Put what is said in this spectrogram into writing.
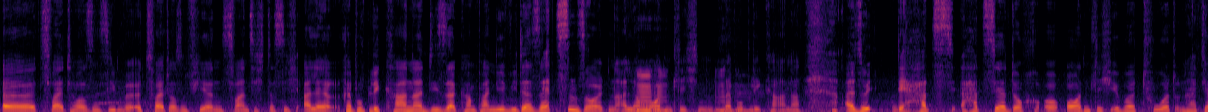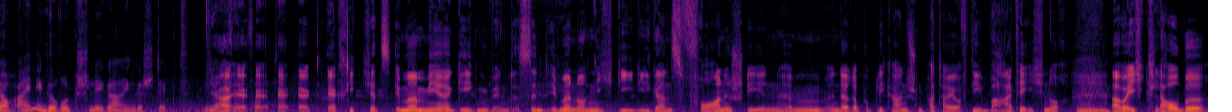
äh, 2007, äh, 2024, dass sich alle Republikaner dieser Kampagne widersetzen sollten, alle mhm. ordentlichen mhm. Republikaner. Also der hat es ja doch äh, ordentlich übertourt und hat ja auch einige Rückschläge eingesteckt. Ja, er, er, er, er, kriegt jetzt immer mehr Gegenwind. Es sind immer noch nicht die, die ganz vorne stehen mhm. ähm, in der Republikanischen Partei. Auf die warte ich noch. Mhm. Aber ich glaube,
